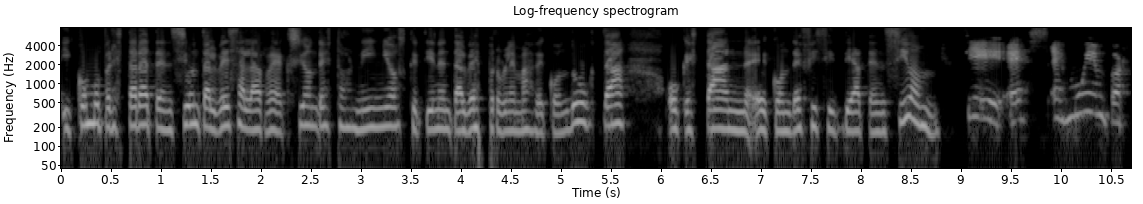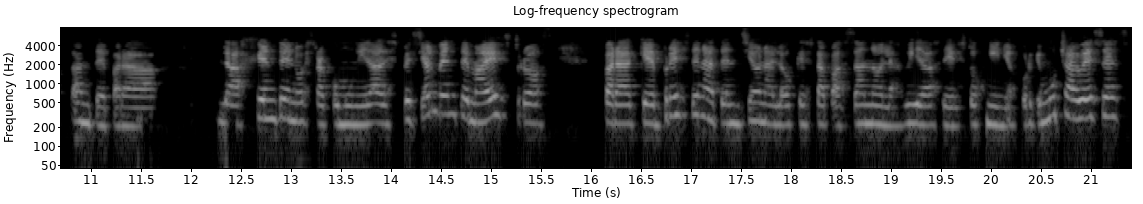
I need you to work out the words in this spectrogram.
y cómo prestar atención tal vez a la reacción de estos niños que tienen tal vez problemas de conducta o que están eh, con déficit de atención. Sí, es, es muy importante para la gente de nuestra comunidad, especialmente maestros, para que presten atención a lo que está pasando en las vidas de estos niños, porque muchas veces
